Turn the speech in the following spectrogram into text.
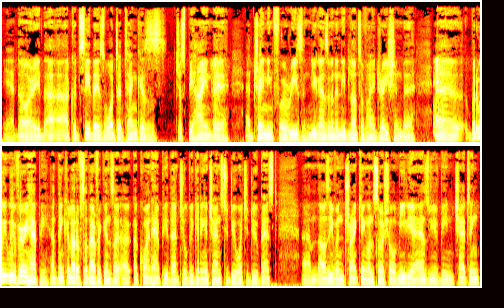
Yeah, don't worry. I, I could see there's water tankers just behind there at training for a reason. You guys are going to need lots of hydration there. Uh, but we, we're very happy. I think a lot of South Africans are, are, are, quite happy that you'll be getting a chance to do what you do best. Um, I was even tracking on social media as we've been chatting.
